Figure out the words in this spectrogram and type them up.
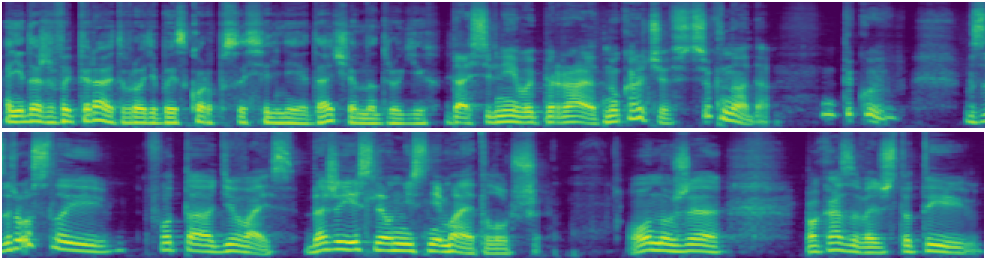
Они даже выпирают вроде бы из корпуса сильнее, да, чем на других? Да, сильнее выпирают. Ну, короче, все как надо. Ну, такой взрослый фотодевайс. Даже если он не снимает лучше, он уже показывает, что ты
